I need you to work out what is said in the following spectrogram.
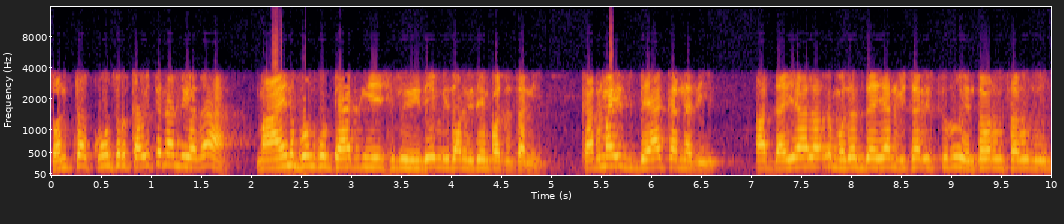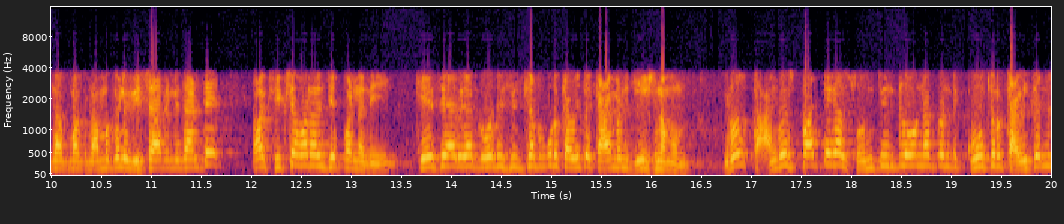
సొంత కూతురు కవితనంది కదా. మా ఆయన ఫోన్ కూడా ట్యాపింగ్ చేసిరు ఇదేం విధానం ఇదేం పద్ధతి అని. కర్మ ఇస్ బ్యాక్ అన్నది. ఆ దయ్యాలలో మొదటి దయ్యాన్ని విచారిస్తున్నారు ఎంతవరకు చదువు మాకు నమ్మకం విచారణ మీద. అంటే వాళ్ళకి శిక్ష పడాలని చెప్పన్నది. కేసీఆర్ గారు నోటీస్ ఇచ్చినప్పుడు కూడా కవిత కామెంట్ చూసినాము. ఈరోజు కాంగ్రెస్ పార్టీ కాదు సొంత ఇంట్లో ఉన్నటువంటి కూతురు కవితని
